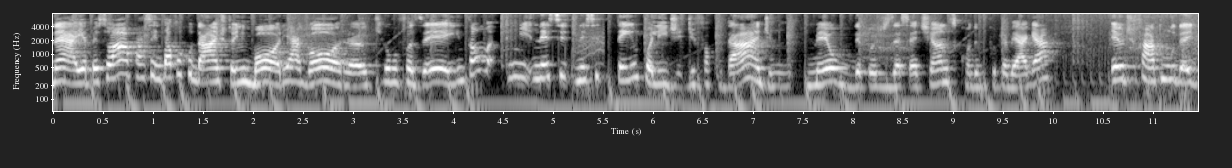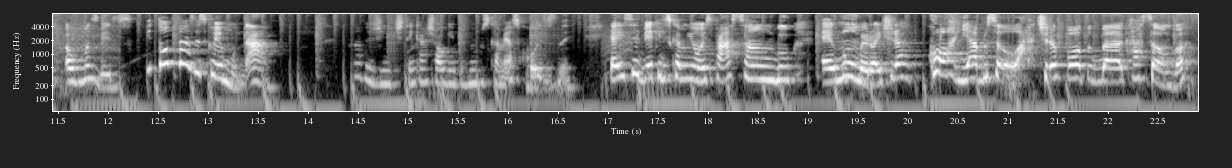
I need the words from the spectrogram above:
né? Aí a pessoa, ah, passei em tal faculdade, tô indo embora, e agora? O que, eu vou fazer? Então, nesse, nesse tempo ali de, de faculdade, meu, depois de 17 anos, quando eu fui pra BH, eu de fato mudei algumas vezes. E todas as vezes que eu ia mudar, falava, gente, tem que achar alguém vir buscar minhas coisas, né? E aí você via aqueles caminhões passando, é o número, aí tira, corre, abre o celular, tira foto da caçamba,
